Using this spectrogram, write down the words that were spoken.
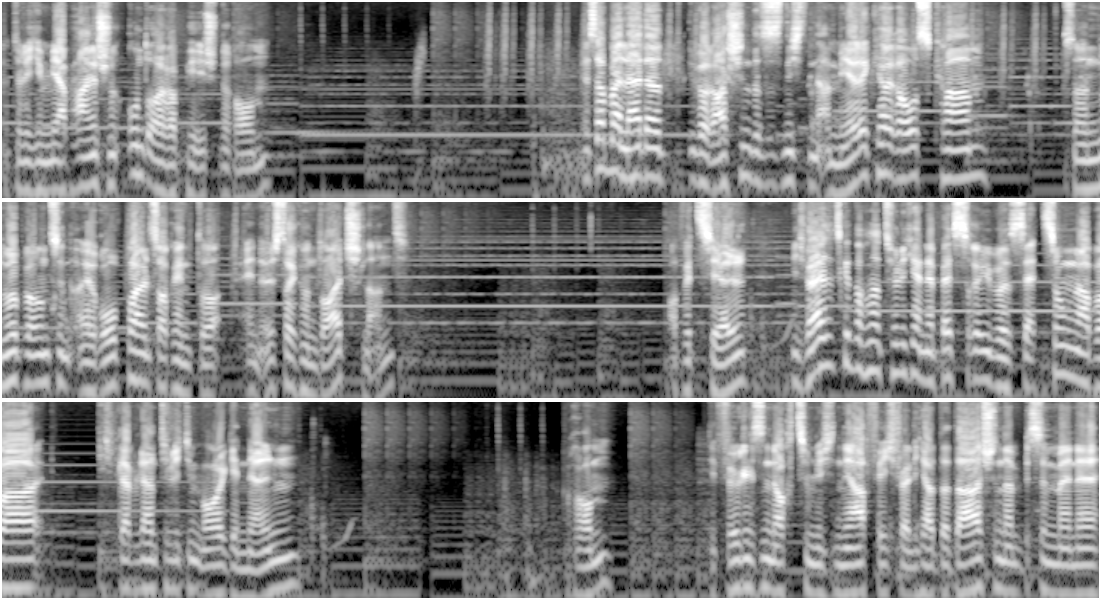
Natürlich im japanischen und europäischen Raum. Ist aber leider überraschend, dass es nicht in Amerika rauskam, sondern nur bei uns in Europa, als auch in, in Österreich und Deutschland. Offiziell. Ich weiß, es gibt auch natürlich eine bessere Übersetzung, aber ich bleibe natürlich im originellen ROM. Die Vögel sind auch ziemlich nervig, weil ich hatte da schon ein bisschen meine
